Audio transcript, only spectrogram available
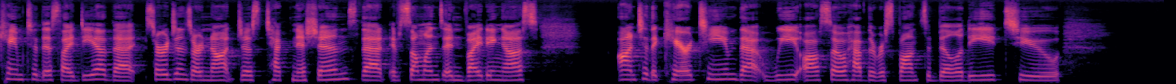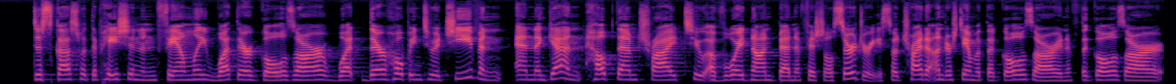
came to this idea that surgeons are not just technicians. That if someone's inviting us onto the care team that we also have the responsibility to discuss with the patient and family what their goals are what they're hoping to achieve and and again help them try to avoid non-beneficial surgery. So try to understand what the goals are and if the goals are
